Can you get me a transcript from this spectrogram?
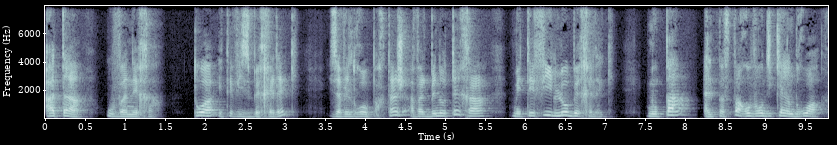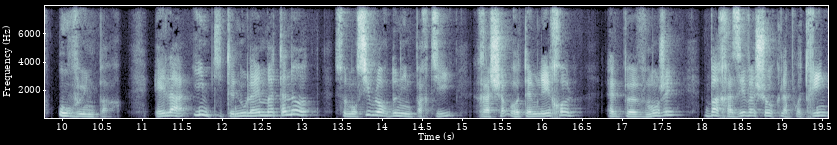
Ata uvanecha, toi et tes fils Bechelek, ils avaient le droit au partage, Aval benotecha, mais tes filles lo Bechelek. N'ont pas, elles peuvent pas revendiquer un droit, on veut une part. Et là, im la matanot, seulement si vous leur donnez une partie, racha otem lechol, elles peuvent manger. Bachazé vachok, la poitrine,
